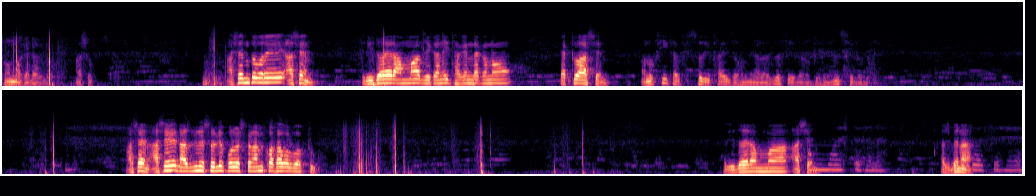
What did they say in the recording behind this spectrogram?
তোমার মাকে ডাক দাও। আসুক। আসেন তো বারে আসেন। হৃদয়ের আম্মা যেখানেই থাকেন না কেন একটু আসেন। অনুফি সরি ফাই যখন আসবে ছিল ছিল। আসেন আসে নাজমিনের শরীরে প্রবেশ করেন আমি কথা বলব একটু। হৃদয়ের আম্মা আসেন। আসবে না? হ্যাঁ।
